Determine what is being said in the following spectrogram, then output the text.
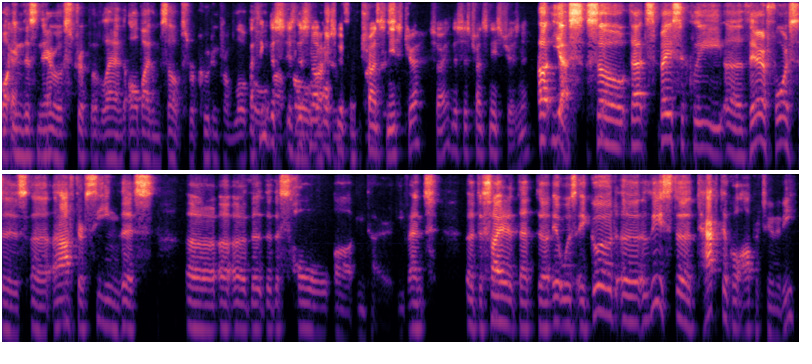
but okay. in this narrow strip of land all by themselves, recruiting from local. I think this uh, is this not also Transnistria. Sorry, this is Transnistria, isn't it? Uh, yes. So that's basically uh, their forces uh, after seeing this uh, uh, the, the, this whole uh, entire event, uh, decided that uh, it was a good, uh, at least a tactical opportunity,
